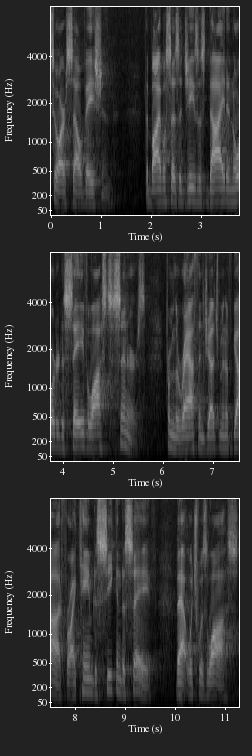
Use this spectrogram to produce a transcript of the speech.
to our salvation. The Bible says that Jesus died in order to save lost sinners from the wrath and judgment of God. For I came to seek and to save that which was lost.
